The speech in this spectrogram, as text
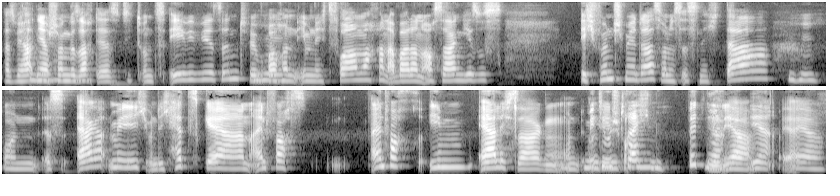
Also wir hatten mhm. ja schon gesagt, er sieht uns eh, wie wir sind. Wir mhm. brauchen ihm nichts vormachen, aber dann auch sagen, Jesus, ich wünsche mir das und es ist nicht da mhm. und es ärgert mich und ich hätte es gern. Einfach, einfach ihm ehrlich sagen und mit ihm sprechen. Bitten, ja. Ja. ja. ja, ja.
